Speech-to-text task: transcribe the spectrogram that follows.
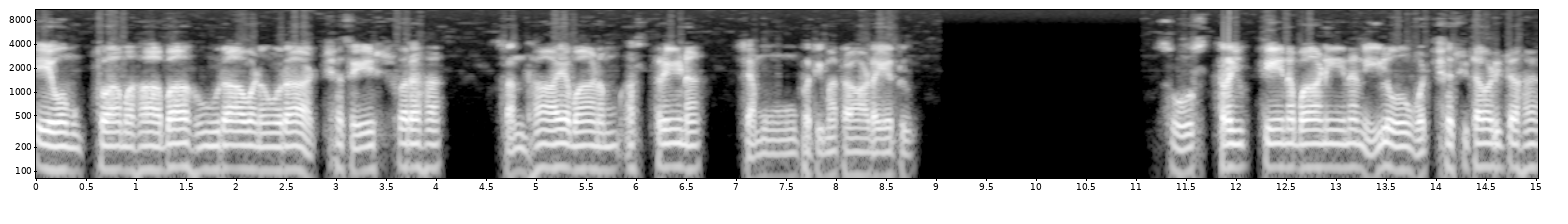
एवमुक्त्वा महाबाहूरावणो राक्षसेश्वरः सन्धायबाणम् अस्त्रेण चमूपतिमताडयत्। सोऽस्त्रयुक्तेन बाणेन नीलो वक्षसि ताडितः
